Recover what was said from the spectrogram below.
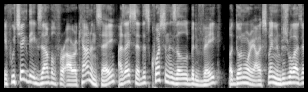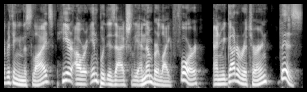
If we check the example for our count and say, as I said, this question is a little bit vague, but don't worry, I'll explain and visualize everything in the slides. Here, our input is actually a number like 4, and we gotta return this.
